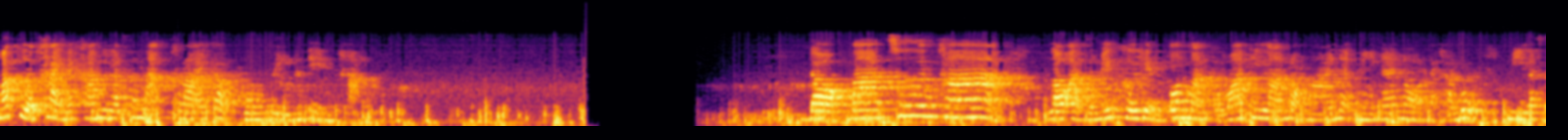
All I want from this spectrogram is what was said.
มะเขือไข่นะคะ มีลักษณะคล้ายกับวงรีนั่นเองค่ะ ดอกบานชื่นค่ะ เราอาจจะไม่เคยเห็นต้นมันแต่ว่าที่ร้านดอกไม้เนี่ยมีแน่นอนนะคะลูกมีลักษ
